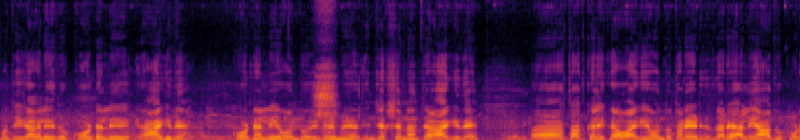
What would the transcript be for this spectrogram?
ಮತ್ತು ಈಗಾಗಲೇ ಇದು ಕೋರ್ಟಲ್ಲಿ ಆಗಿದೆ. ಕೋರ್ಟ್ನಲ್ಲಿ ಒಂದು ಇಂಟ್ರಿಮ್ ಇಂಜೆಕ್ಷನ್ ಅಂತೇಳಿ ಆಗಿದೆ. ತಾತ್ಕಾಲಿಕವಾಗಿ ಒಂದು ತಡೆ ಹಿಡಿದಿದ್ದಾರೆ. ಅಲ್ಲಿ ಯಾವುದೂ ಕೂಡ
